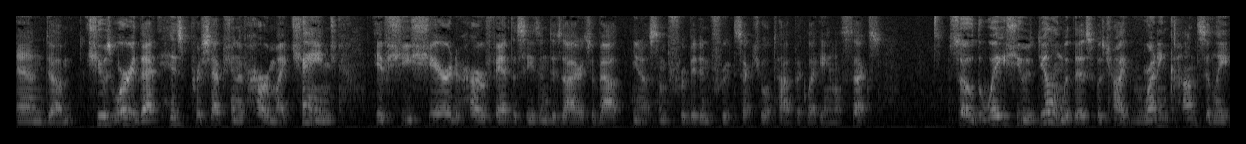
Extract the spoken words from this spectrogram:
and um, she was worried that his perception of her might change if she shared her fantasies and desires about, you know, some forbidden fruit sexual topic like anal sex. So the way she was dealing with this was trying running constantly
